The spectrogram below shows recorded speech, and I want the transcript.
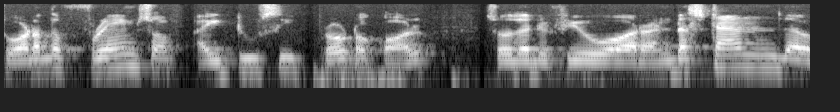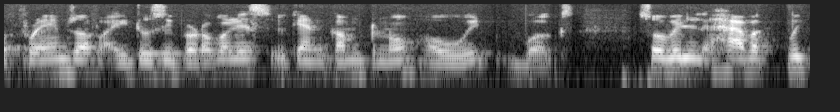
what are the frames of i2c protocol so that if you are understand the frames of i2c protocol yes you can come to know how it works. So we'll have a quick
